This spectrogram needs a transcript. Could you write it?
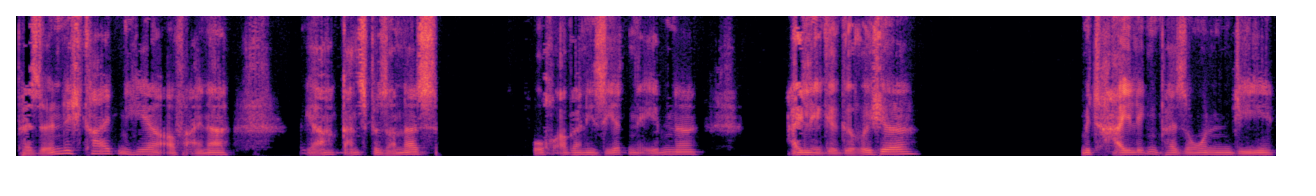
Persönlichkeiten hier auf einer ja ganz besonders hochorganisierten Ebene heilige Gerüche mit heiligen Personen, die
